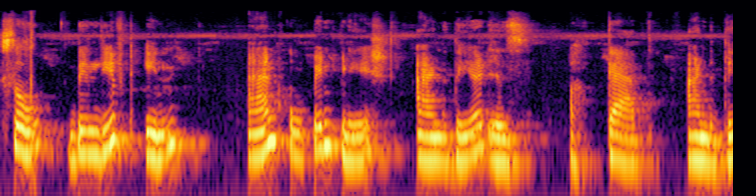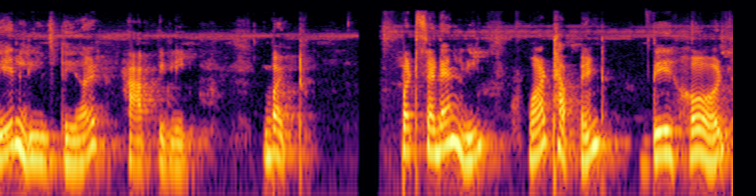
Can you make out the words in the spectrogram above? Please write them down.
So they lived in an open place and there is a cave and they live there happily. But but suddenly what happened? They heard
